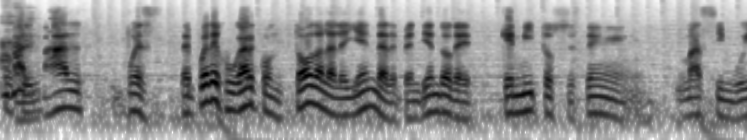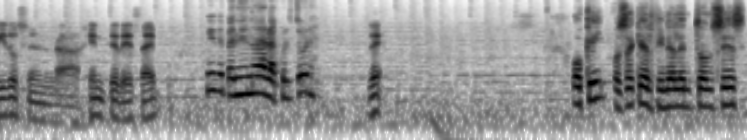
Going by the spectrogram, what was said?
Al mal, pues se puede jugar con toda la leyenda dependiendo de qué mitos estén más imbuidos en la gente de esa época. Sí, dependiendo de la cultura. Sí. Ok, o sea que al final entonces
